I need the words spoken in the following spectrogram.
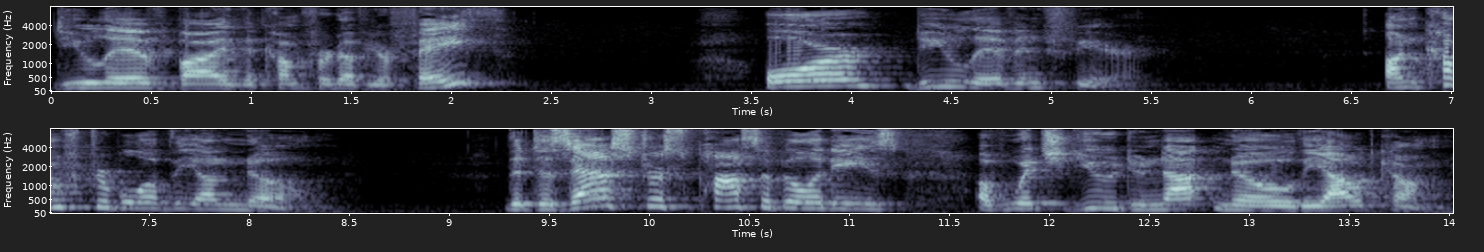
Do you live by the comfort of your faith, or do you live in fear? Uncomfortable of the unknown, the disastrous possibilities of which you do not know the outcome.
